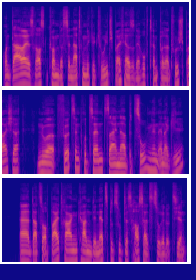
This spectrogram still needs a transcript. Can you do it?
Und dabei ist rausgekommen, dass der Natriumnickel-Chlorid-Speicher, also der Hochtemperaturspeicher, nur 14% seiner bezogenen Energie äh, dazu auch beitragen kann, den Netzbezug des Haushalts zu reduzieren.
